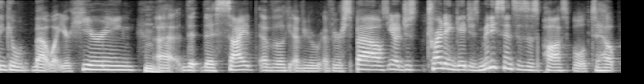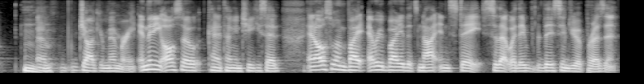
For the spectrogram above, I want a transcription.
think about what you're hearing, hmm. uh, the the sight of of your of your spouse, you know, just try to engage as many senses as possible to help. Uh, jog your memory, and then he also kind of tongue in cheek. He said, and also invite everybody that's not in state, so that way they they send you a present.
